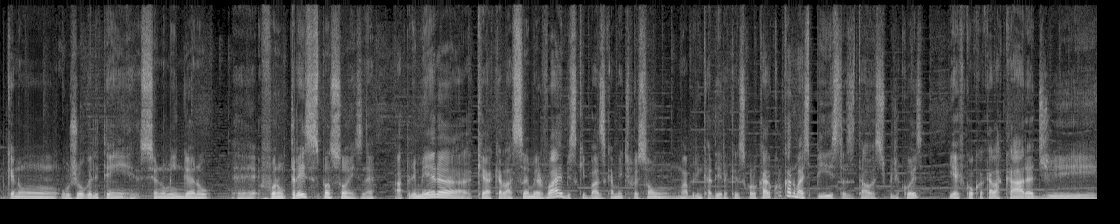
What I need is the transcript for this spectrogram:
Porque no, o jogo ele tem, se eu não me engano, é, foram três expansões, né? A primeira, que é aquela Summer Vibes, que basicamente foi só um, uma brincadeira que eles colocaram. Colocaram mais pistas e tal, esse tipo de coisa. E aí ficou com aquela cara de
